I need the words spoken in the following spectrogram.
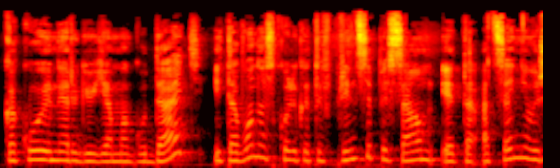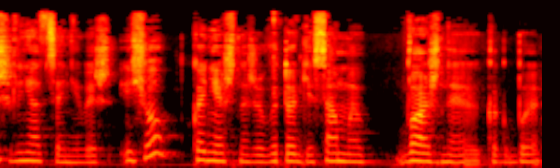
какую энергию я могу дать, и того, насколько ты, в принципе, сам это оцениваешь или не оцениваешь. Еще, конечно же, в итоге самое важное, как бы,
